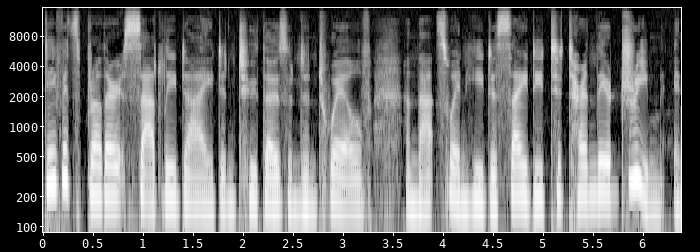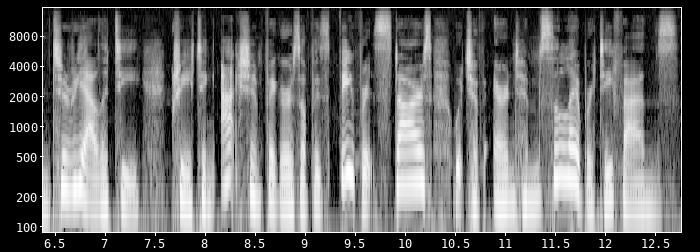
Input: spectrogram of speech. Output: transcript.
David's brother sadly died in 2012, and that's when he decided to turn their dream into reality, creating action figures of his favourite stars, which have earned him celebrity fans.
